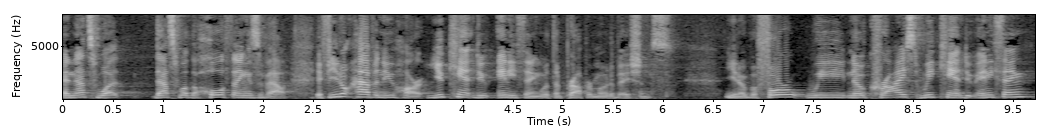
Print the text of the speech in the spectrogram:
And that's what that's what the whole thing is about. If you don't have a new heart, you can't do anything with the proper motivations. You know, before we know Christ, we can't do anything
